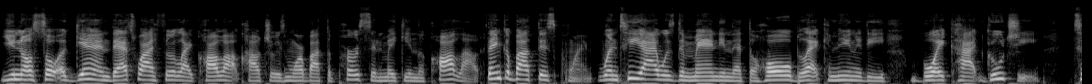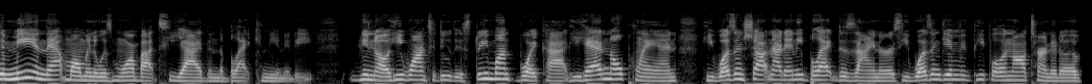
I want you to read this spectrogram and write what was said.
You know, so again, that's why I feel like call out culture is more about the person making the call out. Think about this point. When T.I. was demanding that the whole black community boycott Gucci. To me, in that moment, it was more about T.I. than the black community you know, he wanted to do this three month boycott. He had no plan. He wasn't shouting out any black designers. He wasn't giving people an alternative.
